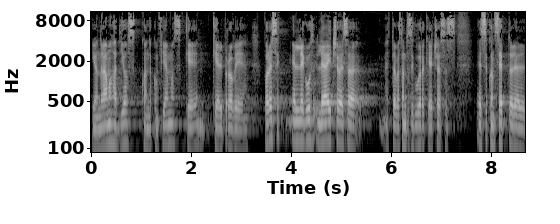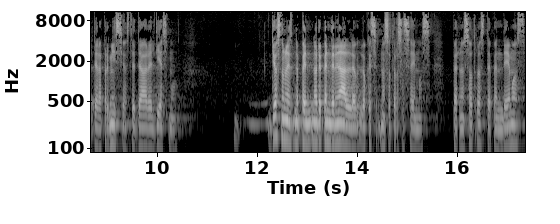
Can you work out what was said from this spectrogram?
Y honramos a Dios cuando confiamos que, que Él provee. Por eso Él le, le ha hecho esa, estoy bastante seguro que ha hecho esos- ese concepto del- de las primicias, de dar el diezmo. Dios no, no no depende de nada de lo, que nosotros hacemos, pero nosotros dependemos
